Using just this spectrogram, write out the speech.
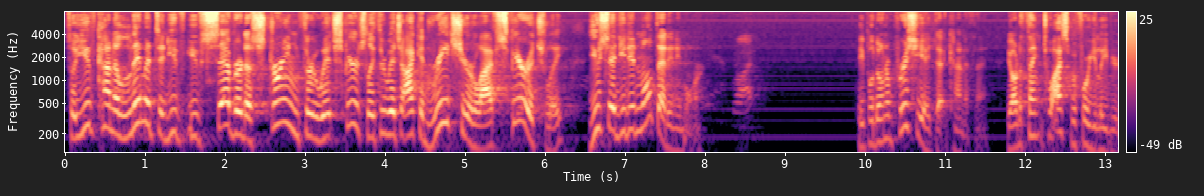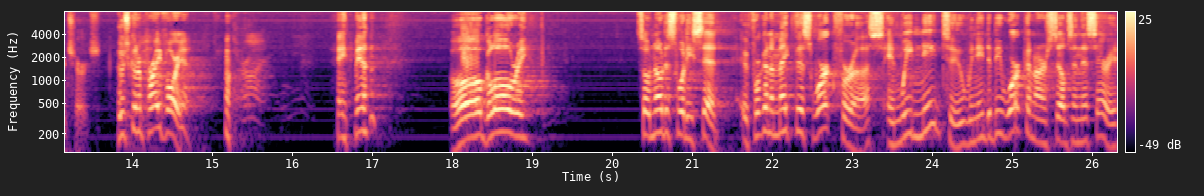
So you've kind of limited, you've, you've severed a string through which, spiritually, through which I could reach your life spiritually. You said you didn't want that anymore. People don't appreciate that kind of thing. You ought to think twice before you leave your church. Who's going to pray for you? Amen. Oh, glory. So notice what he said. If we're going to make this work for us, and we need to, we need to be working ourselves in this area.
